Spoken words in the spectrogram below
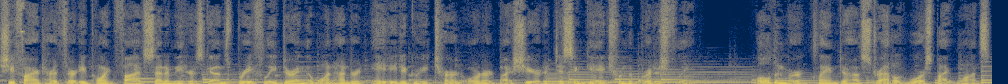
She fired her 30.5 cm guns briefly during the 180 degree turn ordered by Scheer to disengage from the British fleet. Oldenburg claimed to have straddled Warspite once,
